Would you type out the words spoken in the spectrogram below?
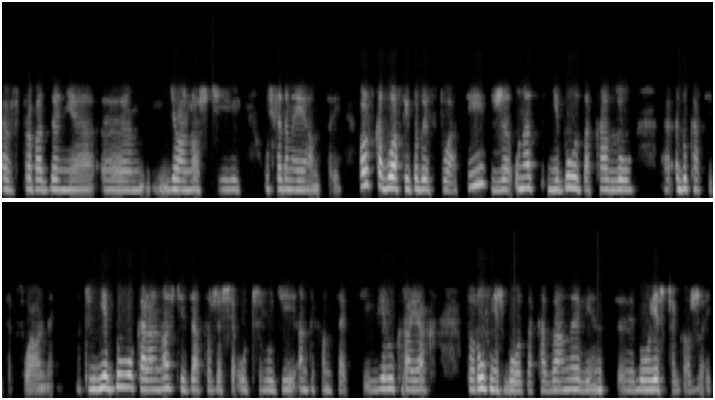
w prowadzenie e, działalności uświadamiającej. Polska była w tej dobrej sytuacji, że u nas nie było zakazu edukacji seksualnej. Znaczy nie było karalności za to, że się uczy ludzi antykoncepcji. W wielu krajach to również było zakazane, więc y, było jeszcze gorzej.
